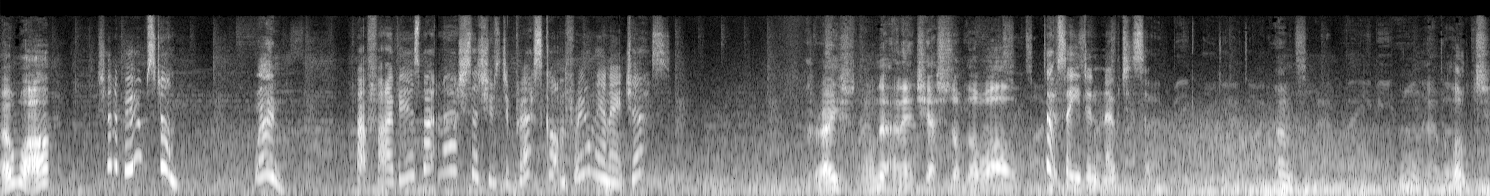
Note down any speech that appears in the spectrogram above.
Oh, what? She had her boobs done. When? About five years back now. She said she was depressed, got them free on the NHS. Christ, no wonder NHS is up the wall. Don't say you didn't notice them. Oh. Oh, never looked.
